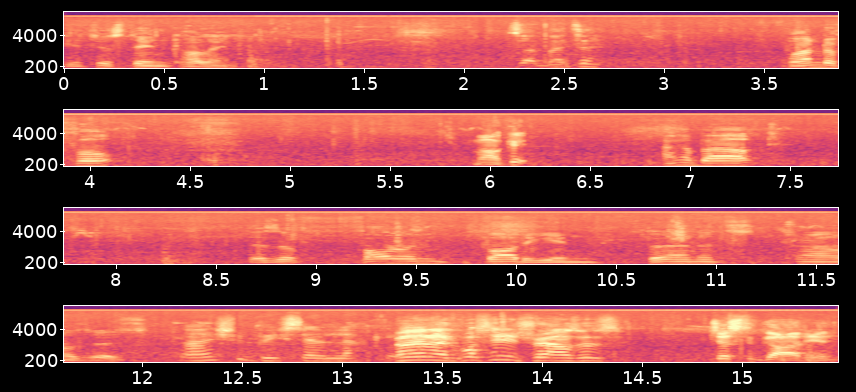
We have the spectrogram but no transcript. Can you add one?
You're just in, Colin. Is that better? Wonderful. Mark it. Hang about. There's a foreign body in Bernard's trousers. I should be so lucky. Bernard, what's in your trousers? Just the Guardian.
